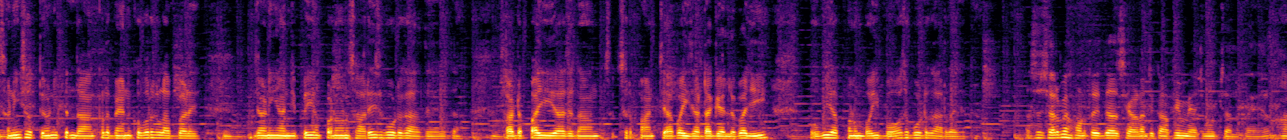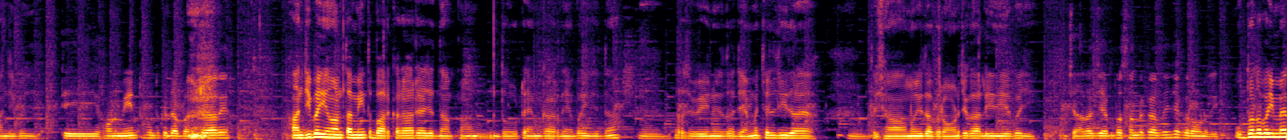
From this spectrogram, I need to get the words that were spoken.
ਸਣੀ ਸੁੱਤੇ ਹੋਣੀ ਪਿੰਦਾ ਅੰਕਲ ਵੈਨਕੂਵਰ ਕਲੱਬ ਵਾਲੇ। ਜਾਣੀ ਹਾਂਜੀ ਭਾਈ ਆਪਾਂ ਨੂੰ ਹੁਣ ਸਾਰੇ ਸਪੋਰਟ ਕਰਦੇ ਆ ਜਿੱਦਾਂ। ਸਾਡਾ ਭਾਈ ਆ ਜਿੱਦਾਂ ਸਰਪੰਚ ਆ ਭਾਈ ਸਾਡਾ ਗਿੱਲ ਭਾਜੀ ਉਹ ਵੀ ਆਪਾਂ ਨੂੰ ਭਾਈ ਬਹੁਤ ਸਪੋਰਟ ਕਰਦਾ ਜਿੱਦਾਂ। ਅੱਛਾ ਸ਼ਰਮੇ ਹੁਣ ਤਾਂ ਇਦਾਂ ਸਿਆਲਾਂ 'ਚ ਕਾਫੀ ਮੈਚ ਮੂਚ ਚੱਲ ਪਏ ਆ। ਹਾਂਜੀ ਭਾਜੀ ਤੇ ਹੁਣ ਮਿਹਨਤ ਮੁੰਦ ਕਿੱਦਾਂ ਬਰਕਰਾਰ ਆ? ਹਾਂਜੀ ਭਾਈ ਹੁਣ ਤਾਂ ਮਿਹਨਤ ਬਰਕਰਾਰ ਆ ਜਿੱਦਾਂ ਆਪਾਂ ਦੋ ਟਾਈਮ ਕਰਦੇ ਆ ਭਾਈ ਜਿੱਦਾਂ। ਸਵੇਰ ਨੂੰ ਜਿੱਦਾਂ ਜਿਮ ਚੱਲ ਜੀਦਾ ਆ। ਤੇ ਸ਼ਾਮ ਨੂੰ ਜਿੱਦਾਂ ਗਰਾਊਂਡ 'ਚ ਕਰ ਲਈਦੀ ਆ ਭਾਜੀ। ਜ਼ਿਆਦਾ ਜਿਮ ਪਸੰਦ ਕਰਦੇ ਜਾਂ ਗਰਾਊਂਡ ਦੀ? ਉਦੋਂ ਤਾਂ ਭਾਈ ਮੈਂ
